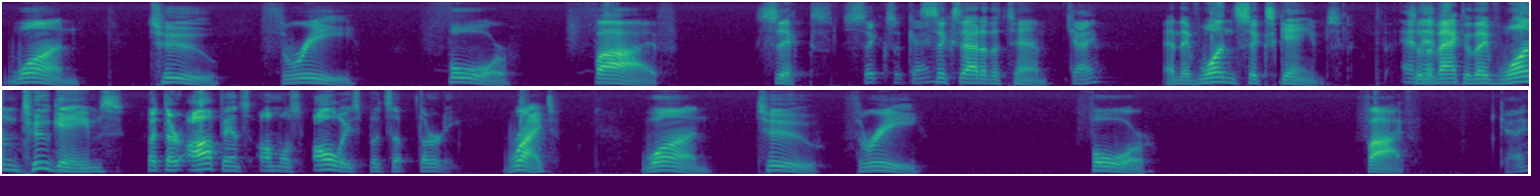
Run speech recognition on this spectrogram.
One, two, three, four, five, six. Six. Okay. Six out of the 10. Okay. And they've won six games. And so the fact that they've won two games But their offense almost always puts up thirty. Right. One, two, three, four, five. Okay.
